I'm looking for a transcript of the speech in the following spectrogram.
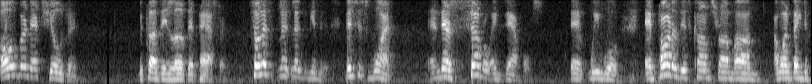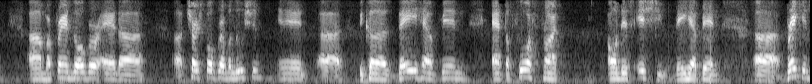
over their children because they love their pastor. So let's let, let's get this. This is one, and there's several examples that we will. And part of this comes from um, I want to thank uh, my friends over at uh, uh, Church Folk Revolution, and uh, because they have been at the forefront on this issue. They have been uh, breaking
